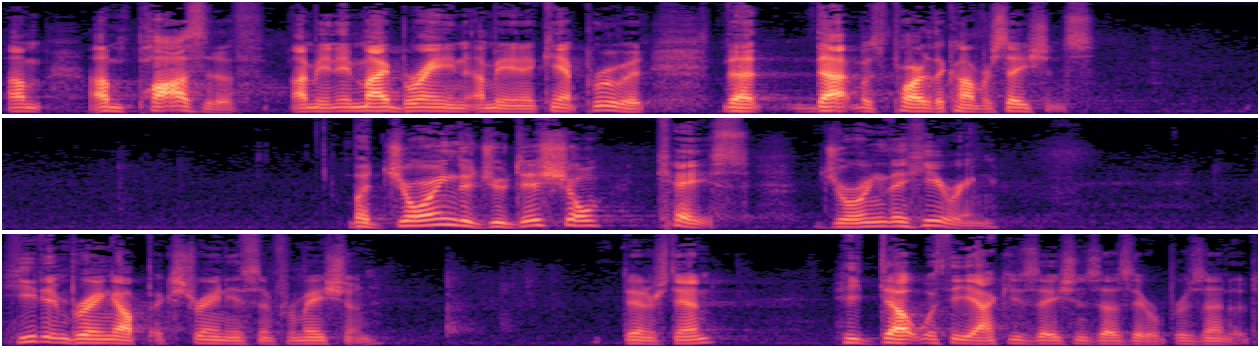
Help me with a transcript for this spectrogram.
I'm, I'm positive. I mean, in my brain, I mean, I can't prove it, that that was part of the conversations. But during the judicial case, during the hearing, he didn't bring up extraneous information. Do you understand? He dealt with the accusations as they were presented.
